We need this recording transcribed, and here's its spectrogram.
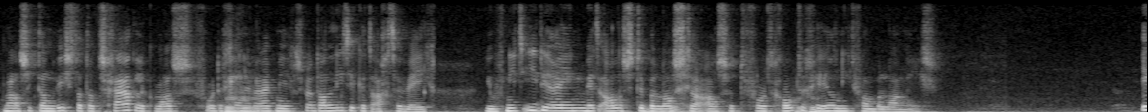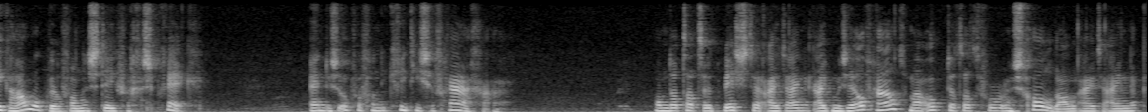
Maar als ik dan wist dat dat schadelijk was voor degene mm-hmm. waar ik mee gesproken dan liet ik het achterwege. Je hoeft niet iedereen met alles te belasten nee. als het voor het grote mm-hmm. geheel niet van belang is. Ik hou ook wel van een stevig gesprek. En dus ook wel van die kritische vragen. Omdat dat het beste uiteindelijk uit mezelf haalt, maar ook dat dat voor een school dan uiteindelijk.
